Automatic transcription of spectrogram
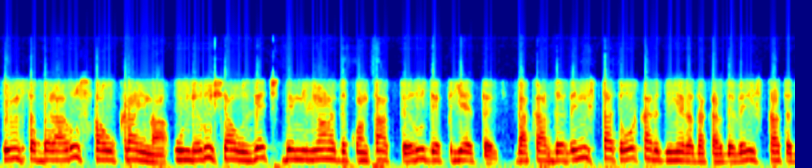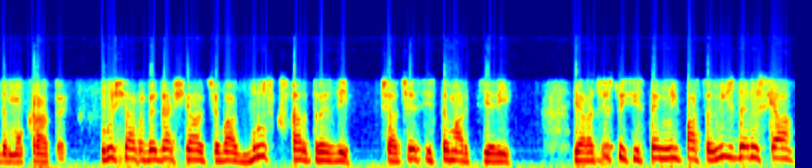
Însă Belarus sau Ucraina, unde rușii au zeci de milioane de contacte, rude, prieteni, dacă ar deveni state, oricare din ele, dacă ar deveni state democrate, rușii ar vedea și altceva, brusc s-ar trezi și acest sistem ar pieri. Iar acestui sistem nu-i pasă nici de Rusia,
